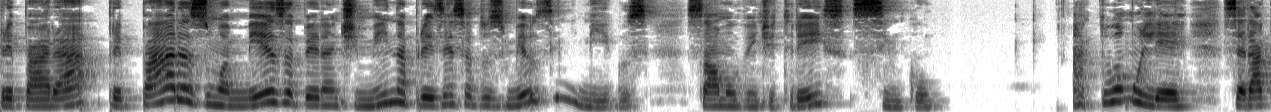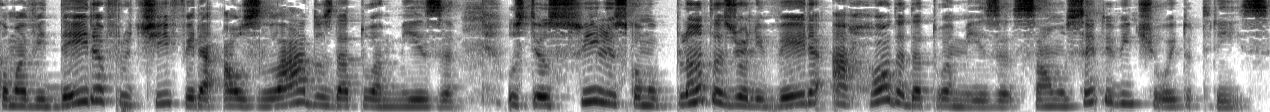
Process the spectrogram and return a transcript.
Preparar, preparas uma mesa perante mim na presença dos meus inimigos. Salmo 23, 5. A tua mulher será como a videira frutífera aos lados da tua mesa, os teus filhos como plantas de oliveira à roda da tua mesa. Salmo 128, 3.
